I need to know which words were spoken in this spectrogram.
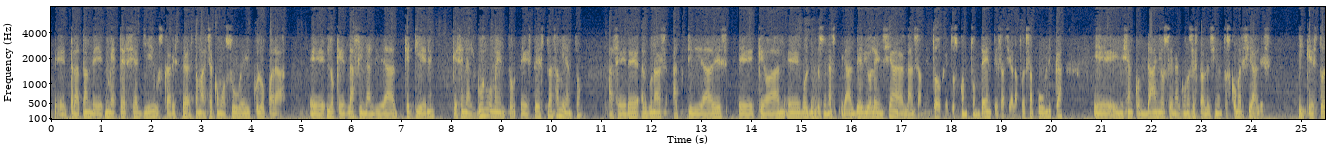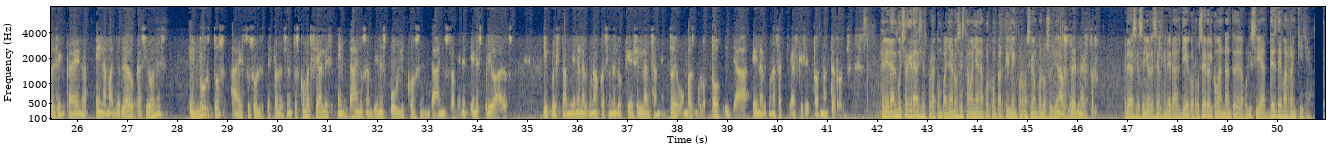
eh, tratan de meterse allí, buscar esta, esta marcha como su vehículo para eh, lo que es la finalidad que tienen, que es en algún momento de este desplazamiento hacer algunas actividades eh, que van eh, volviéndose una espiral de violencia, lanzamiento de objetos contundentes hacia la fuerza pública, inician con daños en algunos establecimientos comerciales y que esto desencadena en la mayoría de ocasiones en hurtos a estos establecimientos comerciales, en daños en bienes públicos, en daños también en bienes privados y pues también en algunas ocasiones lo que es el lanzamiento de bombas Molotov y ya en algunas actividades que se tornan terroristas. General, muchas gracias por acompañarnos esta mañana, por compartir la información con los oyentes. A usted, Néstor. Gracias, señor. Es el general Diego Rosero, el comandante de la policía desde Barranquilla.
